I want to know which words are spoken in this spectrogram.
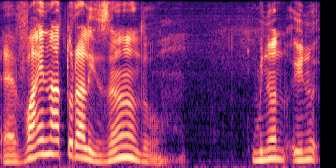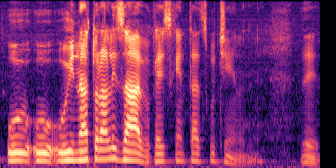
é, vai naturalizando o, o, o, inaturalizável, que é isso que a gente está discutindo. Né?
